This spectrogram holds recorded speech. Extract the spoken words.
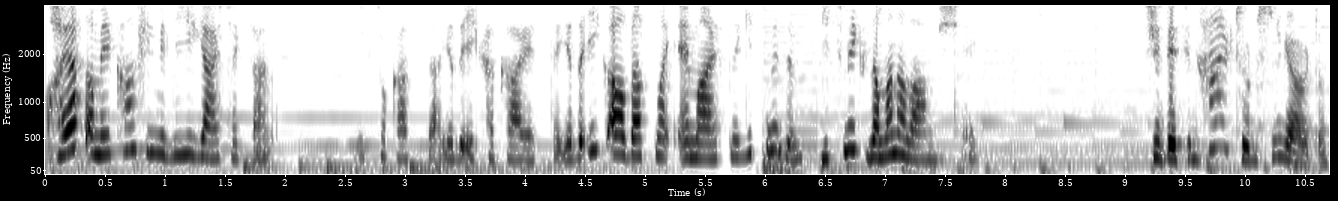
Hayat Amerikan filmi değil gerçekten ilk tokatta ya da ilk hakarette ya da ilk aldatma emaresine gitmedim. Gitmek zaman alan bir şey. Şiddetin her türlüsünü gördüm.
